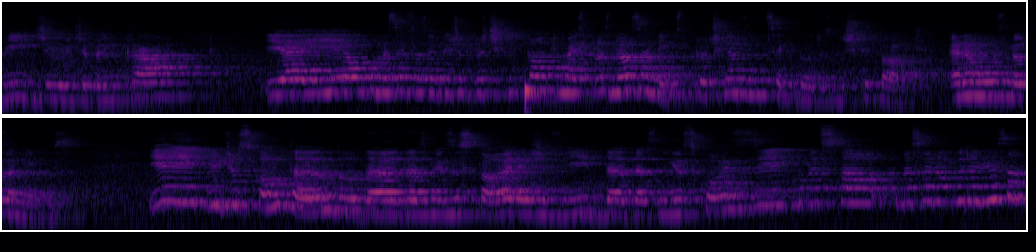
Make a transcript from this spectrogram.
vídeo, de brincar. E aí eu comecei a fazer vídeo pro TikTok, mas para os meus amigos, porque eu tinha 20 seguidores no TikTok. Eram os meus amigos. E aí vídeos contando da, das minhas histórias de vida, das minhas coisas, e começou, começaram a viralizar.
